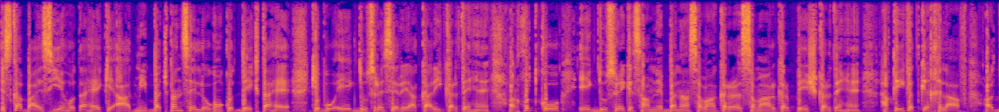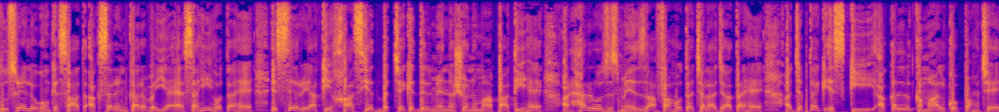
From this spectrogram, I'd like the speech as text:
اس کا باعث یہ ہوتا ہے کہ آدمی بچپن سے لوگوں کو دیکھتا ہے کہ وہ ایک دوسرے سے ریاکاری کرتے ہیں اور خود کو ایک دوسرے کے سامنے بنا سوا کر سنوار کر پیش کرتے ہیں۔ حقیقت کے خلاف خلاف۔ اور دوسرے لوگوں کے ساتھ اکثر ان کا رویہ ایسا ہی ہوتا ہے، اس سے ریا کی خاصیت بچے کے دل میں نشو نما پاتی ہے اور ہر روز اس میں اضافہ ہوتا چلا جاتا ہے۔ اور جب تک اس کی عقل کمال کو پہنچے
